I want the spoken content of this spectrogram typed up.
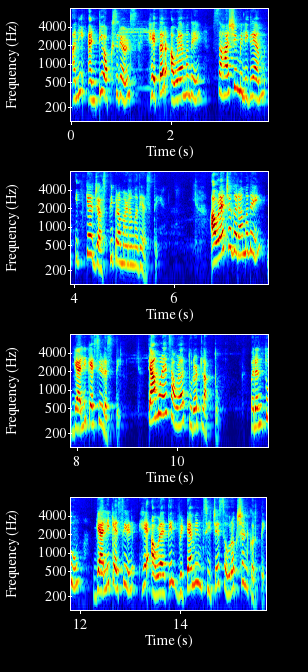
आणि अँटीऑक्सिडंट्स हे तर आवळ्यामध्ये सहाशे मिलीग्रॅम इतक्या जास्ती प्रमाणामध्ये असते. आवळ्याच्या घरामध्ये गॅलिक ॲसिड असते. त्यामुळेच आवळा तुरट लागतो. परंतु गॅलिक ॲसिड हे आवळ्यातील व्हिटॅमिन सीचे संरक्षण करते.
